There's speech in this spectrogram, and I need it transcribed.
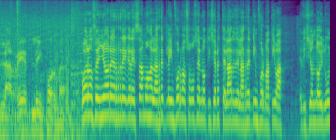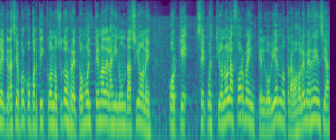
La red le informa. Bueno, señores, regresamos a la red le informa. Somos el noticiero estelar de la red informativa, edición de hoy lunes. Gracias por compartir con nosotros. Retomo el tema de las inundaciones porque se cuestionó la forma en que el gobierno trabajó la emergencia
